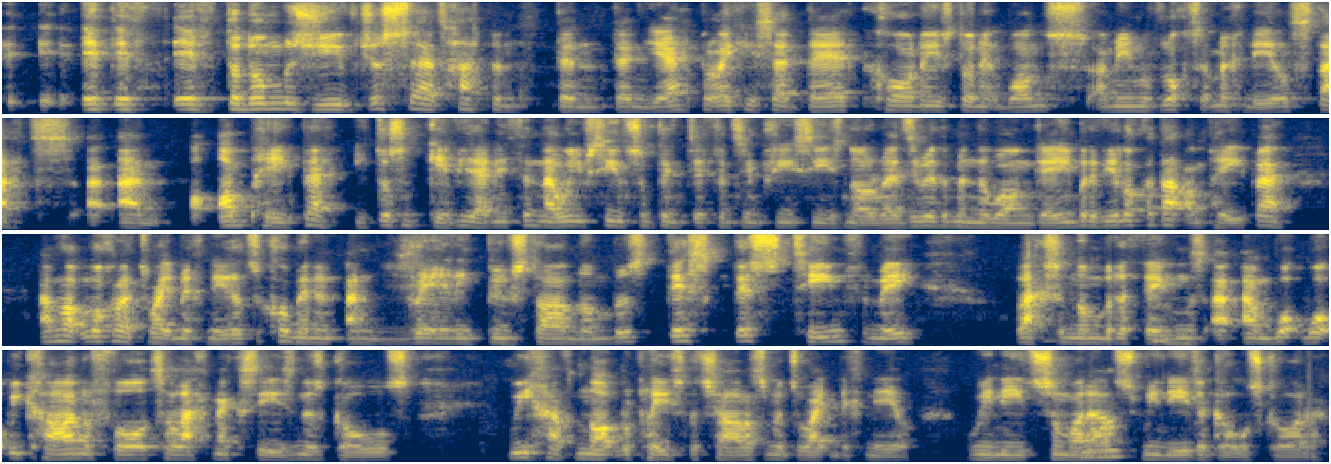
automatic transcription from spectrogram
If if the numbers you've just said happen, then then yeah. But like you said there, Cornet's done it once. I mean, we've looked at McNeil's stats, and on paper, he doesn't give you anything. Now we've seen something different in pre-season already with him in the one game. But if you look at that on paper, I'm not looking at Dwight McNeil to come in and, and really boost our numbers. This this team for me lacks a number of things, mm-hmm. and what, what we can't afford to lack next season is goals. We have not replaced the Charles with Dwight McNeil. We need someone no. else. We need a goal scorer.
